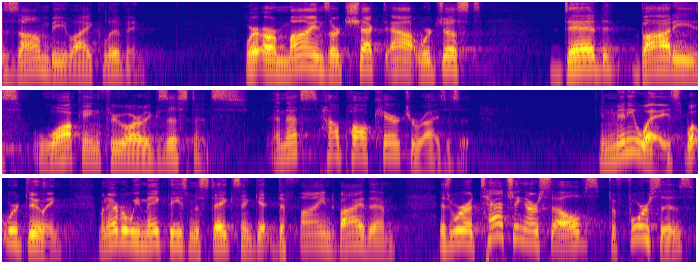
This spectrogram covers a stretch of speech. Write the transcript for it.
zombie like living, where our minds are checked out. We're just dead bodies walking through our existence. And that's how Paul characterizes it. In many ways, what we're doing, whenever we make these mistakes and get defined by them, is we're attaching ourselves to forces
